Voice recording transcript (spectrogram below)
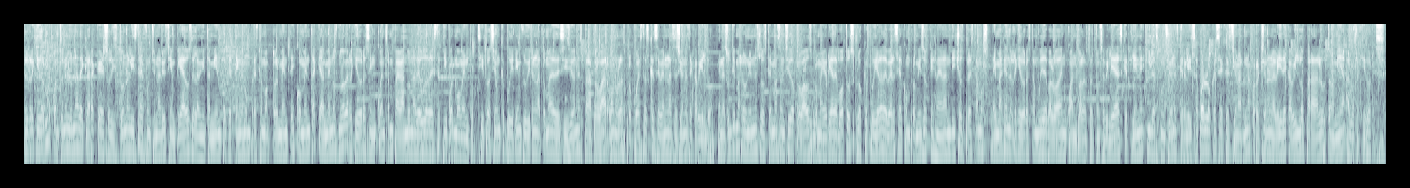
El regidor Marco Antonio Luna declara que solicitó una lista de funcionarios y empleados del ayuntamiento que tengan un préstamo actualmente. Comenta que al menos nueve regidores se encuentran pagando una deuda de este tipo al momento, situación que pudiera influir en la toma de decisiones para aprobar o no las propuestas que se ven en las sesiones de Cabildo. En las últimas reuniones los temas han sido aprobados por mayoría de votos, lo que pudiera deberse al compromiso que generan dichos préstamos. La imagen del regidor está muy devaluada en cuanto a las responsabilidades que tiene y las funciones que realiza, por lo que se gestionará una corrección en la ley de Cabildo para darle autonomía a los regidores.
